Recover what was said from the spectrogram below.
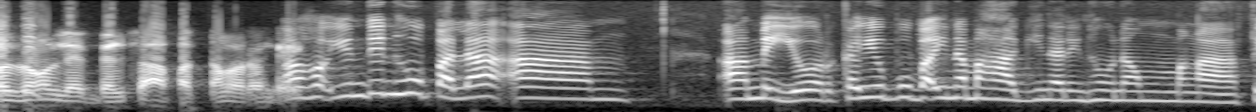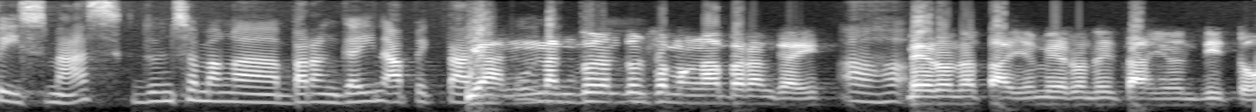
On Hindi- all levels sa apat na barangay. Aho, yun din ho pala, um, ah, Mayor, kayo po ba inamahagi na rin ho ng mga face mask dun sa mga barangay na apektado Yan, po? nandun, nandun sa mga barangay. Aha. Meron na tayo, meron na tayo dito.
